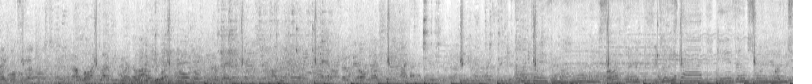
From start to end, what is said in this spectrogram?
That's. Oh, well, I'm glad we weren't. Okay. So Bill, Lexi, I. I pray for my homies out. Please God, give them strength.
